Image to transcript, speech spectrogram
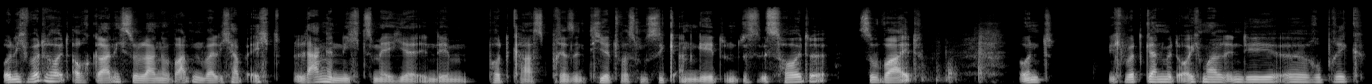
Und ich würde heute auch gar nicht so lange warten, weil ich habe echt lange nichts mehr hier in dem Podcast präsentiert, was Musik angeht. Und es ist heute soweit. Und ich würde gern mit euch mal in die äh, Rubrik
